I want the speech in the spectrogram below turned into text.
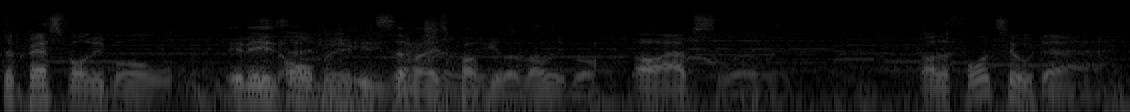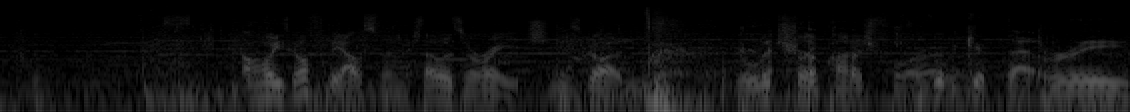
the best volleyball. It in is. all movies, it's the most popular volleyball. Oh, absolutely. Oh, the forward tilt there. Oh, he's gone for the up smash. That was a reach, and he's gotten literally punished for it. Look at that read.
